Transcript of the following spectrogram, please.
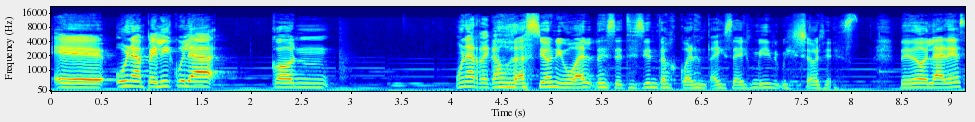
Eh, una película con una recaudación igual de 746 mil millones de dólares,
